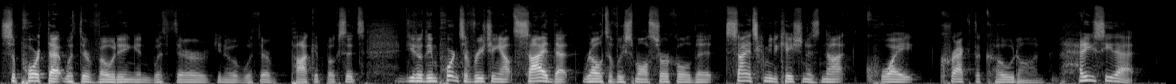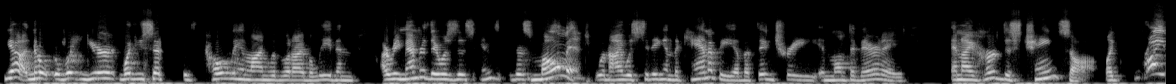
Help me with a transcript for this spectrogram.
support that with their voting and with their you know with their pocketbooks it's you know the importance of reaching outside that relatively small circle that science communication has not quite cracked the code on. How do you see that? Yeah, no, what you're what you said is totally in line with what I believe. And I remember there was this in, this moment when I was sitting in the canopy of a fig tree in Monteverde, and I heard this chainsaw like right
